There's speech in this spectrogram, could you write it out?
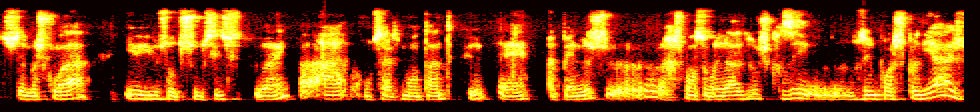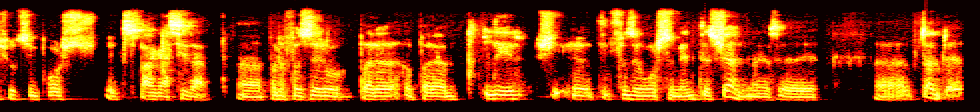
sistema escolar, e os outros subsídios que vêm, há um certo montante que é apenas eh, a responsabilidade dos, dos impostos prediais e outros impostos que se paga à cidade uh, para fazer para, para poder uh, fazer um orçamento desse género. Uh, portanto,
